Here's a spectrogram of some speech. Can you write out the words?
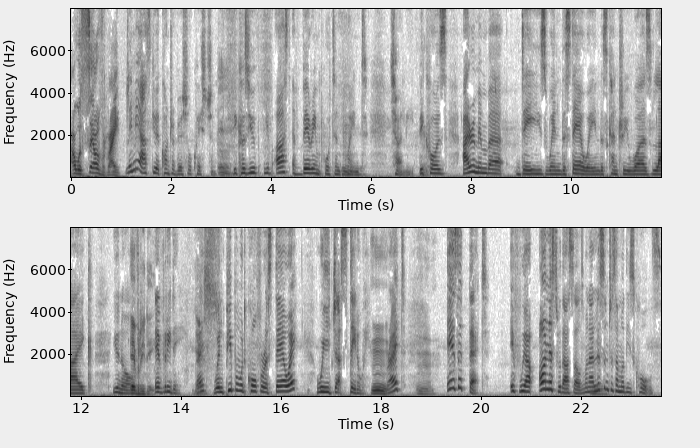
ourselves right. Let me ask you a controversial question because you've you've asked a very important point, Charlie. Because I remember days when the stay away in this country was like, you know, Every day. every day, right? Yes. When people would call for a stay away, we just stayed away, mm. right? Mm. Is it that if we are honest with ourselves, when I mm. listen to some of these calls,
